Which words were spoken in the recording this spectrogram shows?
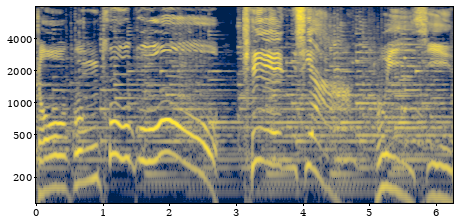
周公吐哺，天下归心。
